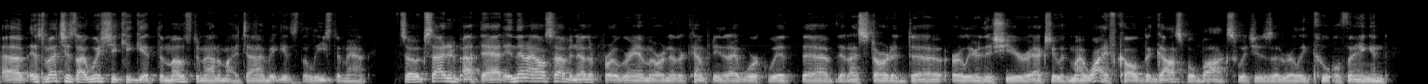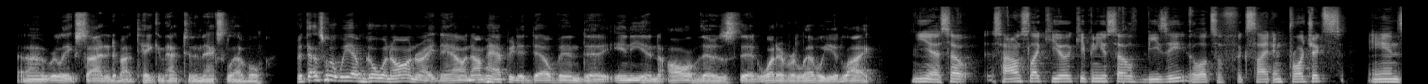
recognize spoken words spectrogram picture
uh, as much as I wish it could get the most amount of my time, it gets the least amount. So excited about that. And then I also have another program or another company that I work with uh, that I started uh, earlier this year, actually with my wife, called the Gospel Box, which is a really cool thing. And uh, really excited about taking that to the next level. But that's what we have going on right now, and I'm happy to delve into any and all of those at whatever level you'd like. Yeah, so sounds like you're keeping yourself busy, lots of exciting projects. And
